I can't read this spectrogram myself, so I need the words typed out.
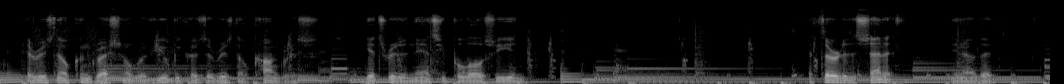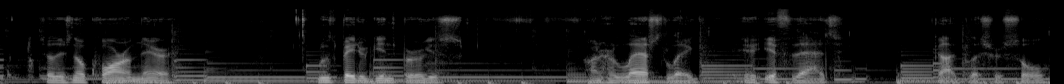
There is no congressional review because there is no Congress. He gets rid of Nancy Pelosi and third of the Senate. You know that, so there's no quorum there. Ruth Bader Ginsburg is on her last leg, if that. God bless her soul.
